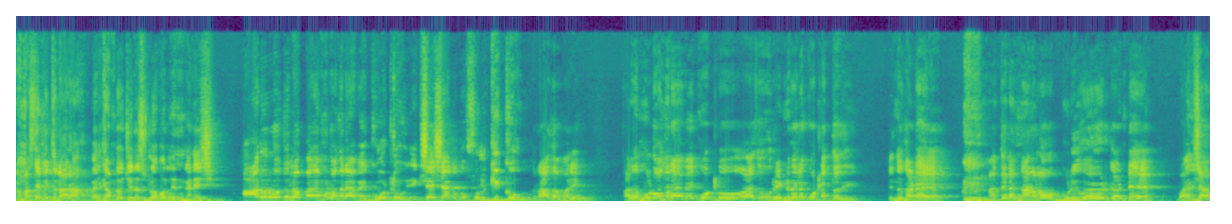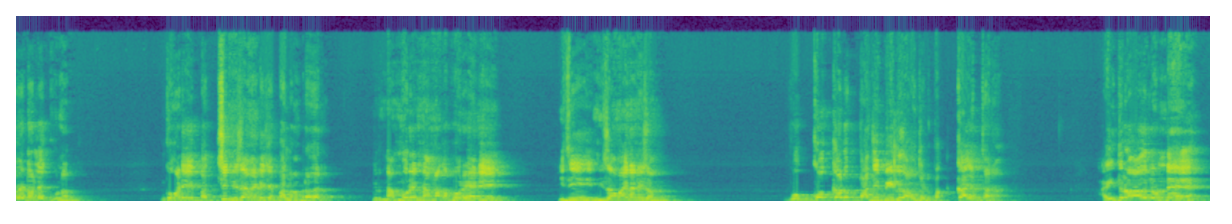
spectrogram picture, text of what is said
నమస్తే మిత్రులారా welcome to చిన్నస్ global నేను గణేష్. ఆరు రోజుల్లో పదమూడు వందల యాభై కోట్లు ఎక్సైజ్ శాఖకు ఫుల్ కిక్కు. రాదా మరి? పదమూడు వందల యాభై కోట్లు కాదు రెండు వేల కోట్లు వస్తుంది ఎందుకంటే మా తెలంగాణలో గుడి పోయేడు కంటే వైన్ షాప్ వేయటోళ్ళు ఎక్కువ ఉన్నారు. ఇంకొకటి పచ్చి నిజం ఏంటి చెప్పాలి మా బ్రదర్? మీరు నమ్మురి నమ్మకపోరే అని ఇది నిజమైన నిజం. ఒక్కొక్కడు పది బీర్లు తాగుతాడు పక్కా చెప్తారా హైదరాబాద్లో ఉండే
